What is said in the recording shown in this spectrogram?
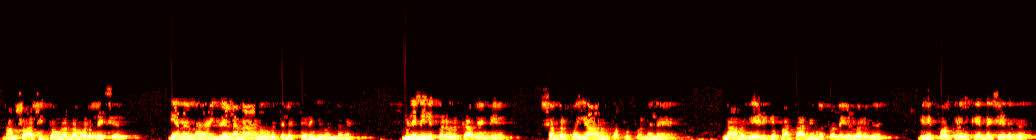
நாம் சுவாசித்த உணர்வு நம்ம உடலை சேரும். ஏன்னா இதெல்லாம் நான் அனுபவத்துல தெரிஞ்சு வந்தவன். இதை நீங்க பெறுவதற்காக வேண்டிய சந்தர்ப்பம் யாரும் தப்பு பண்ணல. நாம வேடிக்கை பார்த்தாலும் இந்த தொல்லைகள் வருது. இதை போக்குறதுக்கு என்ன செய்யறது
